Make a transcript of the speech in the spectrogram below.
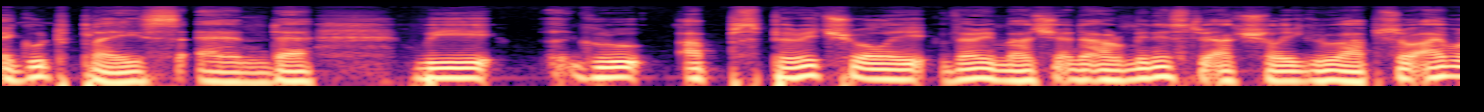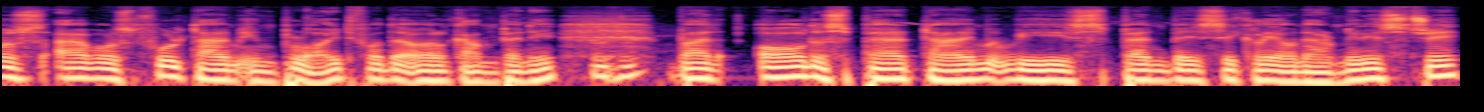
a good place, and uh, we grew up spiritually very much, and our ministry actually grew up. So I was I was full time employed for the oil company, but all the spare time we spent basically on our ministry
